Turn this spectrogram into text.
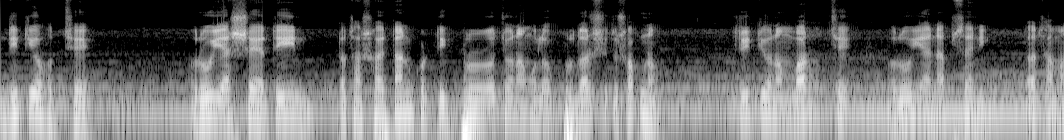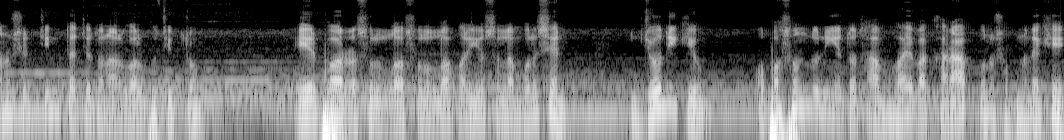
দ্বিতীয় হচ্ছে, রুই তিন তথা শয়তান কর্তৃক প্ররোচনামূলক প্রদর্শিত স্বপ্ন। তৃতীয় নম্বর হচ্ছে রুইয়া নাফসানি তথা মানুষের চিন্তা চেতনার গল্পচিত্র। এরপর রসুল্লাহ সাল্লাহ আলী আসাল্লাম বলেছেন, যদি কেউ অপছন্দনীয় তথা ভয় বা খারাপ কোনো স্বপ্ন দেখে,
